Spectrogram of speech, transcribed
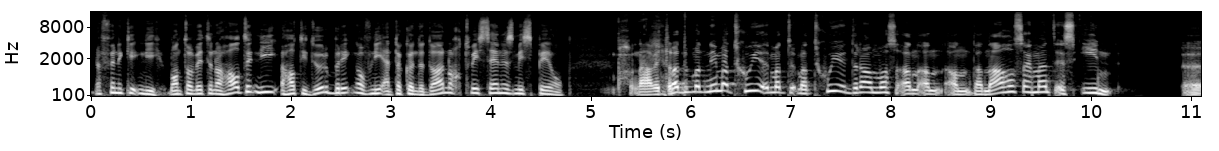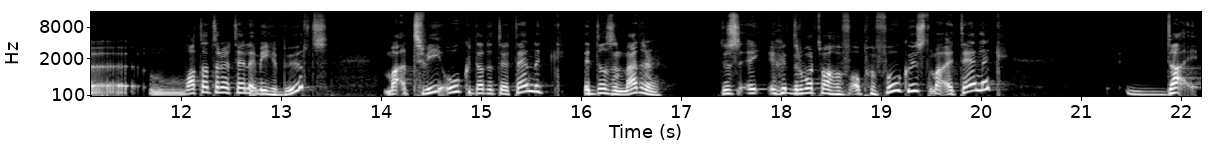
Dat vind ik niet. Want dan weet je nog altijd niet, gaat hij doorbreken of niet. En dan kun je daar nog twee scènes mee spelen. Nou, weet. Maar, maar, nee, maar het goede maar, het- maar het goeie eraan was aan, aan, aan dat nagelsegment is één, eh, wat dat er uiteindelijk mee gebeurt. Maar twee ook, dat het uiteindelijk, it doesn't matter. Dus eh, er wordt wel op gefocust, maar uiteindelijk, dat,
